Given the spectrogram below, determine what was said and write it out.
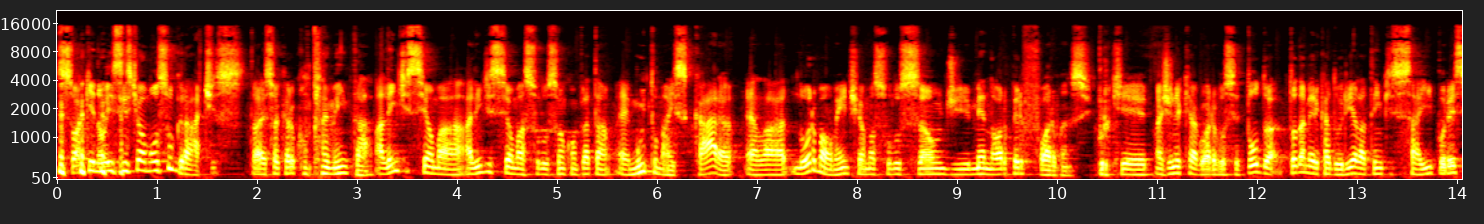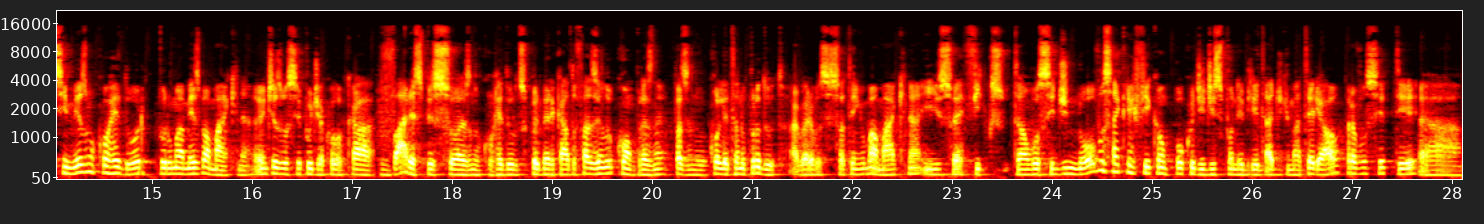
Só que não existe almoço grátis, tá? Eu só quero complementar. Além de ser uma, além de ser uma solução completa, é muito mais cara, ela normalmente é uma solução de menor performance, porque imagina que agora você toda toda a mercadoria ela tem que sair por esse mesmo corredor por uma mesma máquina. Antes você podia colocar várias pessoas no corredor do supermercado fazendo compras, né? Fazendo, coletando produto. Agora você só tem uma máquina e isso é fixo. Então você de novo sacrifica um pouco de disponibilidade de material para você ter a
